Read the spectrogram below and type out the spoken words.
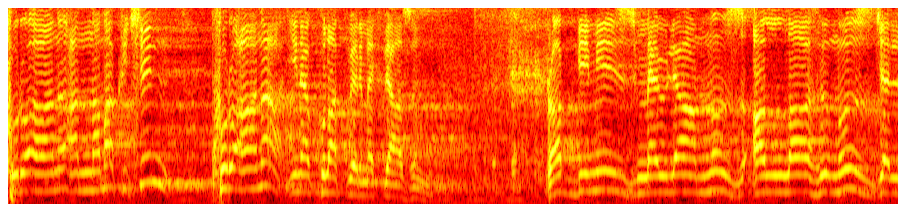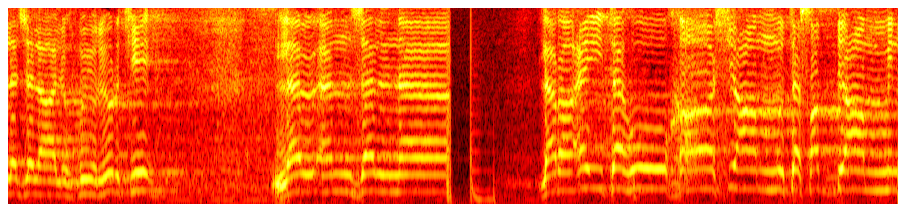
Kur'an'ı anlamak için Kur'an'a yine kulak vermek lazım. Rabbimiz, Mevlamız, Allah'ımız Celle Celaluhu buyuruyor ki لَوْ أَنْزَلْنَا لَرَأَيْتَهُ خَاشِعًا مُتَصَدِّعًا مِنْ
